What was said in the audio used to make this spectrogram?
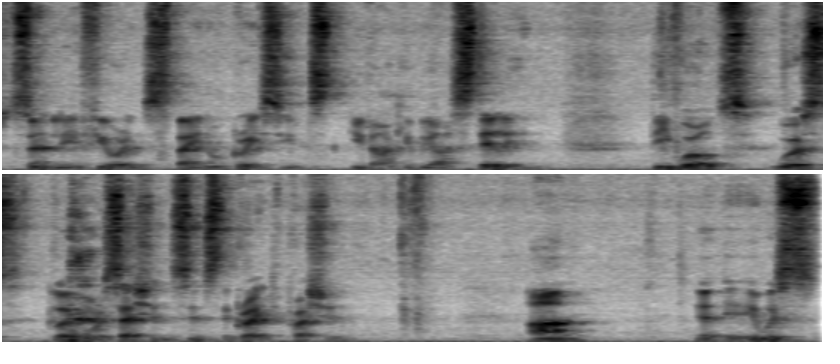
certainly if you're in Spain or Greece, you'd, you'd argue we are still in the world's worst global recession since the Great Depression. Um, it, was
